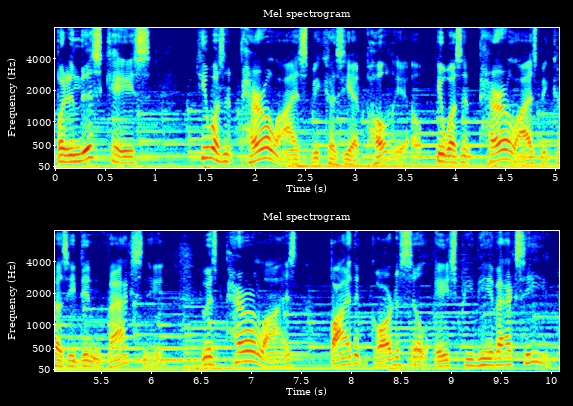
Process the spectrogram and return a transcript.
But in this case, he wasn't paralyzed because he had polio. He wasn't paralyzed because he didn't vaccinate. He was paralyzed by the Gardasil HPV vaccine.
